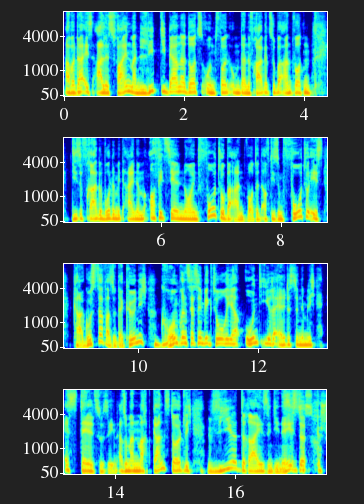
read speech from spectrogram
Aber da ist alles fein. Man liebt die Bernadottes. Und von, um deine Frage zu beantworten, diese Frage wurde mit einem offiziellen neuen Foto beantwortet. Auf diesem Foto ist Karl Gustav, also der König, Kronprinzessin Victoria und ihre Älteste, nämlich Estelle, zu sehen. Also man macht ganz deutlich, wir drei sind die Nächste. gespannt.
